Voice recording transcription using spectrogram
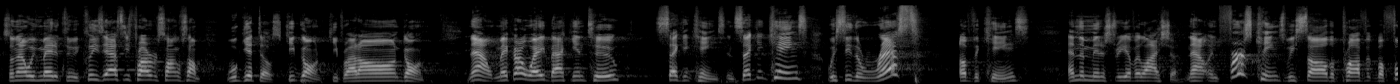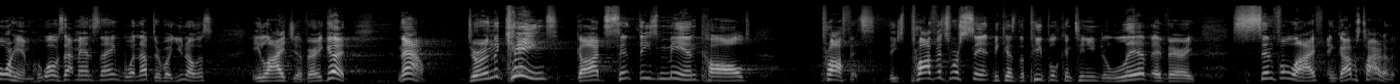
So now we've made it through Ecclesiastes, Proverbs, Song of Solomon. We'll get those. Keep going. Keep right on going. Now make our way back into Second Kings. In Second Kings, we see the rest of the kings and the ministry of Elisha. Now, in First Kings, we saw the prophet before him. What was that man's name? Wasn't up there, but you know this. Elijah. Very good. Now, during the kings, God sent these men called prophets. These prophets were sent because the people continued to live a very sinful life, and God was tired of it.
